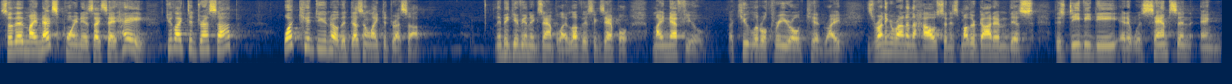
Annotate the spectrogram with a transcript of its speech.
So then my next point is I say, hey, do you like to dress up? What kid do you know that doesn't like to dress up? Let me give you an example. I love this example. My nephew, a cute little three year old kid, right? He's running around in the house, and his mother got him this, this DVD, and it was Samson and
